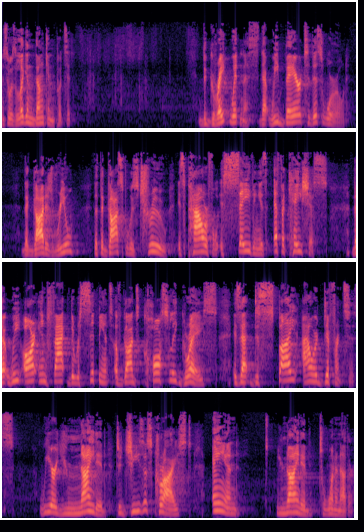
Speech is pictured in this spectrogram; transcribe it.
And so, as Ligon Duncan puts it, the great witness that we bear to this world that God is real, that the gospel is true, is powerful, is saving, is efficacious, that we are in fact the recipients of God's costly grace, is that despite our differences, we are united to Jesus Christ and united to one another.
